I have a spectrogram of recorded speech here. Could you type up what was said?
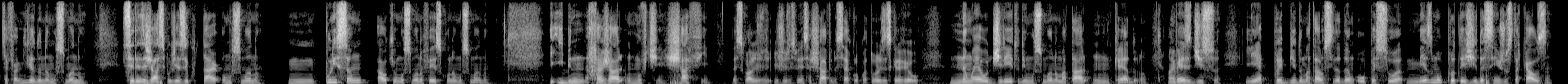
que a família do não muçulmano, se desejasse, podia executar o muçulmano em punição ao que o muçulmano fez com o não muçulmano. E Ibn Hajar, um mufti, Shafi, da escola de jurisprudência Shafi do século XIV, escreveu: Não é o direito de um muçulmano matar um incrédulo. Ao invés disso, lhe é proibido matar um cidadão ou pessoa, mesmo protegida sem justa causa.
